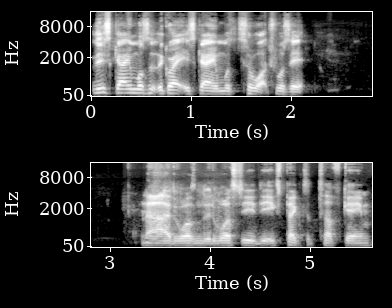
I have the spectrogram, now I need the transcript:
This game wasn't the greatest game to watch, was it? Nah, it wasn't. It was the, the expected tough game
